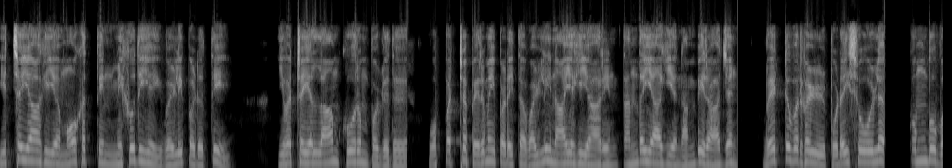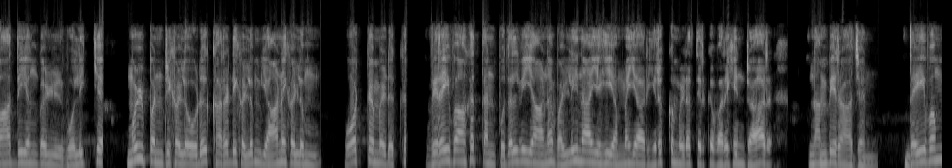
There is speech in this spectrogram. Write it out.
இச்சையாகிய மோகத்தின் மிகுதியை வெளிப்படுத்தி இவற்றையெல்லாம் கூறும் பொழுது ஒப்பற்ற பெருமை படைத்த வள்ளி நாயகியாரின் தந்தையாகிய நம்பிராஜன் வேட்டுவர்கள் புடைசூழ கொம்பு வாத்தியங்கள் ஒலிக்க முள்பன்றிகளோடு கரடிகளும் யானைகளும் ஓட்டமெடுக்க விரைவாக தன் புதல்வியான வள்ளிநாயகி அம்மையார் இருக்கும் இடத்திற்கு வருகின்றார் நம்பிராஜன். தெய்வம்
